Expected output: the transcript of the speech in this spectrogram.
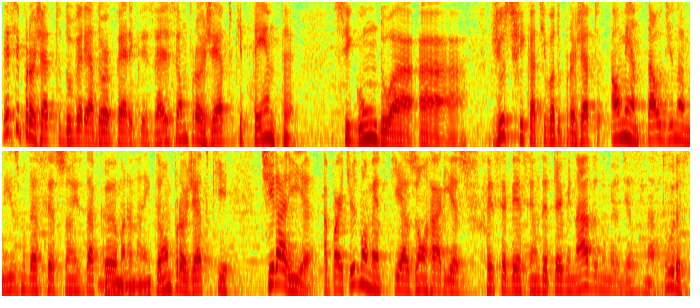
Esse projeto do vereador Pericles Regis é um projeto que tenta, segundo a, a justificativa do projeto aumentar o dinamismo das sessões da Câmara. Né? Então, é um projeto que tiraria, a partir do momento que as honrarias recebessem um determinado número de assinaturas,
